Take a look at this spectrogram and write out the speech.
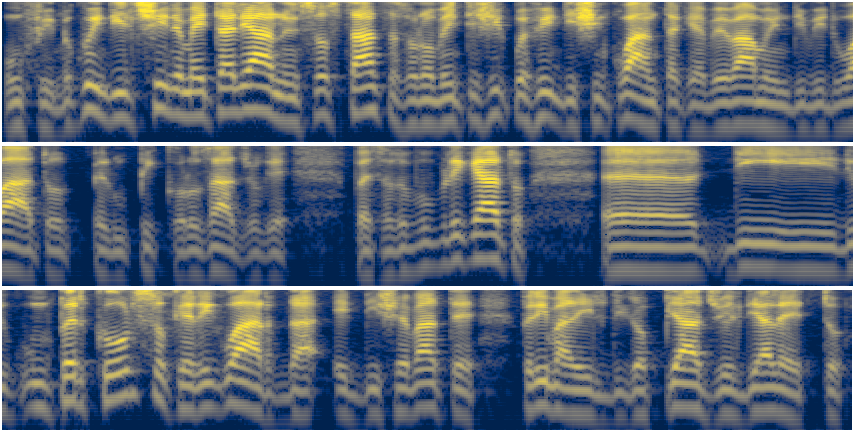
un film. Quindi il cinema italiano in sostanza sono 25 film di 50 che avevamo individuato per un piccolo saggio che poi è stato pubblicato, eh, di, di un percorso che riguarda, e dicevate prima di doppiaggio e il dialetto,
